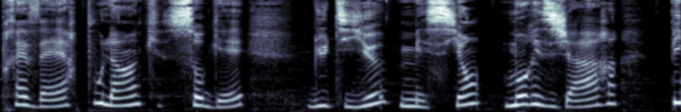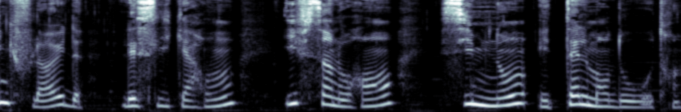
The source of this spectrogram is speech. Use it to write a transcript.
Prévert, Poulenc, Sauguet, Dutilleux, Messian, Maurice Jarre, Pink Floyd, Leslie Caron, Yves Saint-Laurent, Simon et tellement d'autres.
